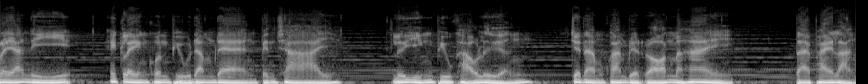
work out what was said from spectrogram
ระยะนี้ให้เกรงคนผิวดำแดงเป็นชาย หรือหญิงผิวขาวเหลือง จะนำความเดือดร้อนมาให้ แต่ภายหลัง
